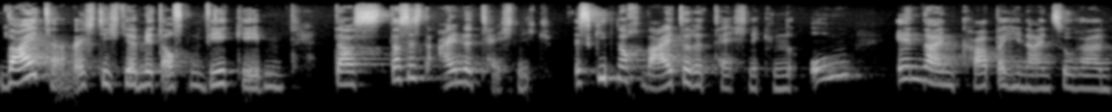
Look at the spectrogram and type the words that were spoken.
Weiter möchte ich dir mit auf den Weg geben, dass das ist eine Technik. Es gibt noch weitere Techniken, um in deinen Körper hineinzuhören,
